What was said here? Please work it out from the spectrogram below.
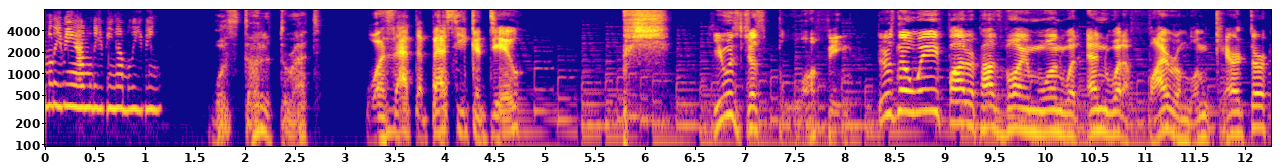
I'm leaving. I'm leaving. I'm leaving. Was that a threat? Was that the best he could do? Psh, he was just bluffing. There's no way Fighter Pass Volume 1 would end with a Fire Emblem character.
